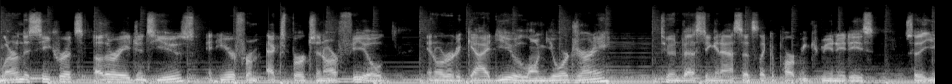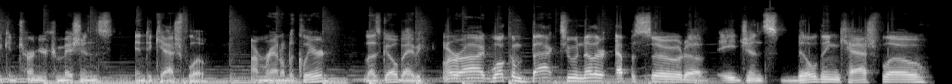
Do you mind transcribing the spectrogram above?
Learn the secrets other agents use and hear from experts in our field in order to guide you along your journey to investing in assets like apartment communities so that you can turn your commissions into cash flow. I'm Randal DeCleared. Let's go, baby. All right. Welcome back to another episode of Agents Building Cash Flow.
